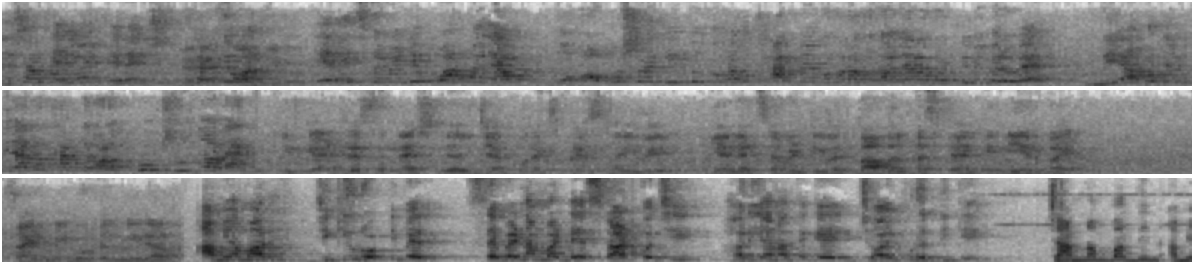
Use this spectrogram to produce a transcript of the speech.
national highway NH seventy one NH seventy one হয়ে যাও তো অবশ্যই কিন্তু তোমরা তো থাকবে কোথাও না কোথাও যারা রোড টিপে বেরোবে মিরা হোটেল মিরাতে থাকতে পারো খুব সুন্দর এক इनका एड्रेस है national Jaipur express highway N H seventy one Bawal bus stand के नियर बाय साइड में होटल मीरा আমি আমার জিকিউ রোড ট্রিপের সেভেন নাম্বার ডে স্টার্ট করছি হরিয়ানা থেকে জয়পুরের দিকে চার নাম্বার দিন আমি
